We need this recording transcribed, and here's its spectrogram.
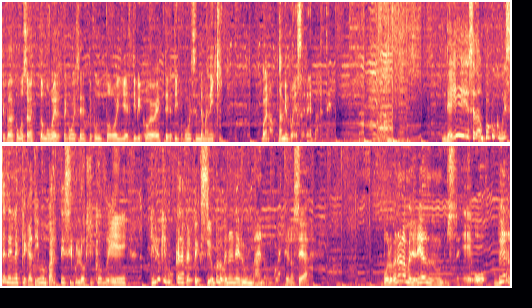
que puedas como se esto moverte, como dicen en este punto, y el típico estereotipo, como dicen, de maniquí. Bueno, también puede ser en parte. De ahí se da un poco, como dicen, el explicativo en parte psicológico de qué es lo que busca la perfección, por lo menos en el humano en cuestión. O sea, por lo menos la mayoría, o ver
